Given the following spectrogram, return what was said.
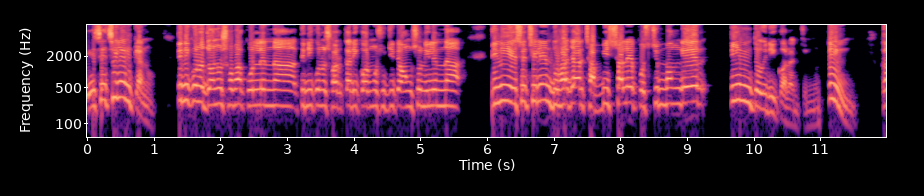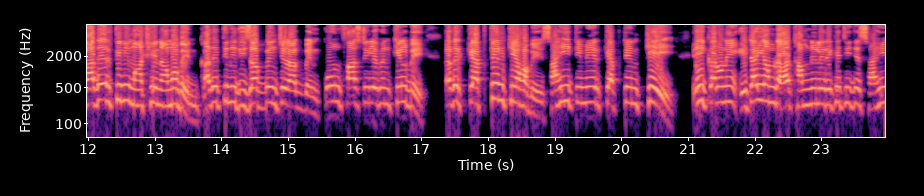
এসেছিলেন কেন? তিনি কোনো জনসভা করলেন না, তিনি কোনো সরকারি কর্মসূচিতে অংশ নিলেন না। তিনি এসেছিলেন দু হাজার ছাব্বিশ সালে পশ্চিমবঙ্গের টিম তৈরি করার জন্য। টিম। কাদের তিনি মাঠে নামাবেন? কাদের তিনি রিজার্ভ বেঞ্চে রাখবেন? কোন ফার্স্ট ইলেভেন খেলবে? তাদের ক্যাপ্টেন কে হবে? শাহি টিমের ক্যাপ্টেন কে? এই কারণে এটাই আমরা থামনেলে রেখেছি যে শাহি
